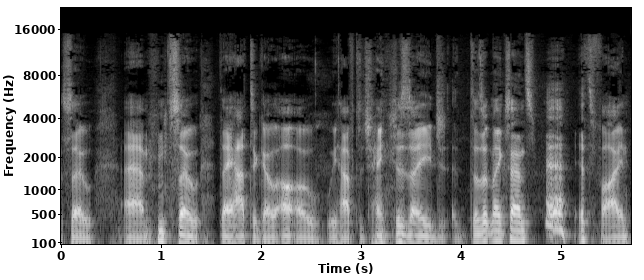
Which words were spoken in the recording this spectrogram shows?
So, um, so they had to go, uh oh, we have to change his age. Does it make sense? Eh, it's fine.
